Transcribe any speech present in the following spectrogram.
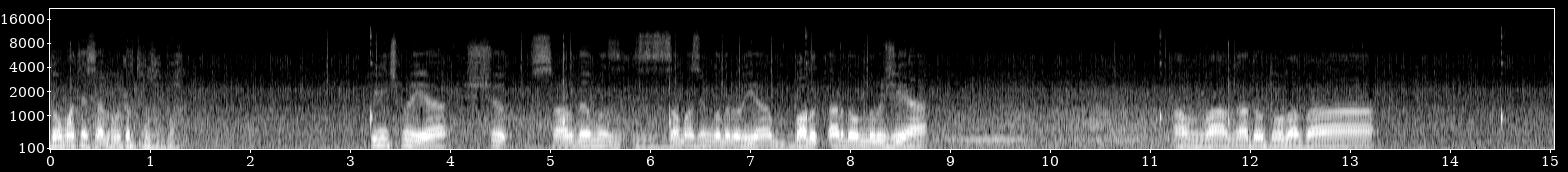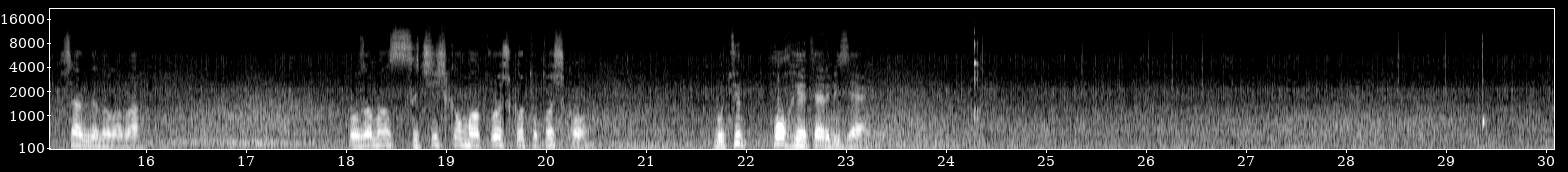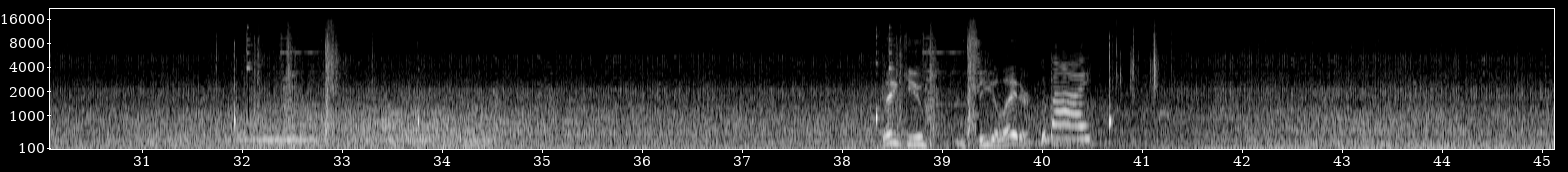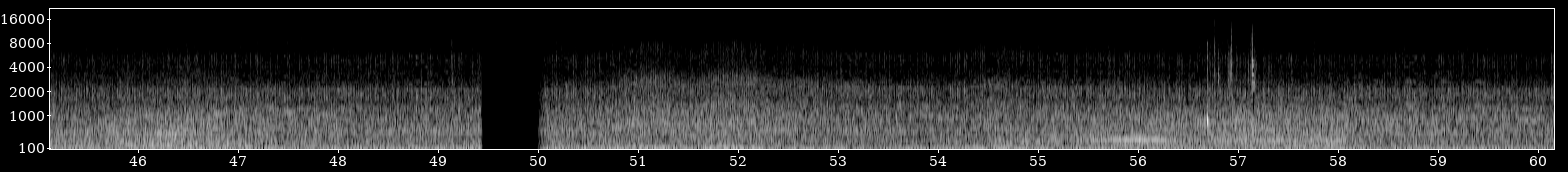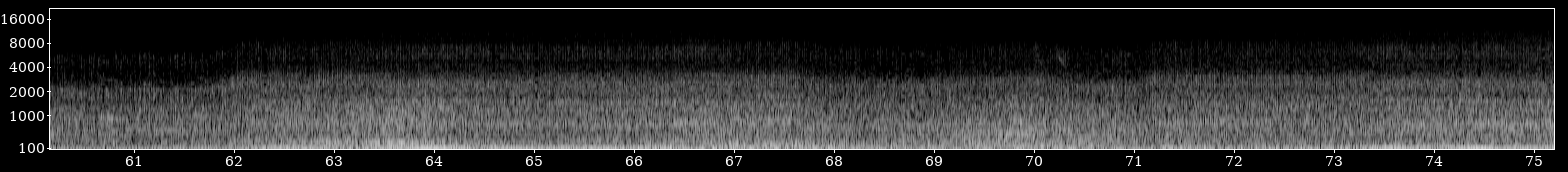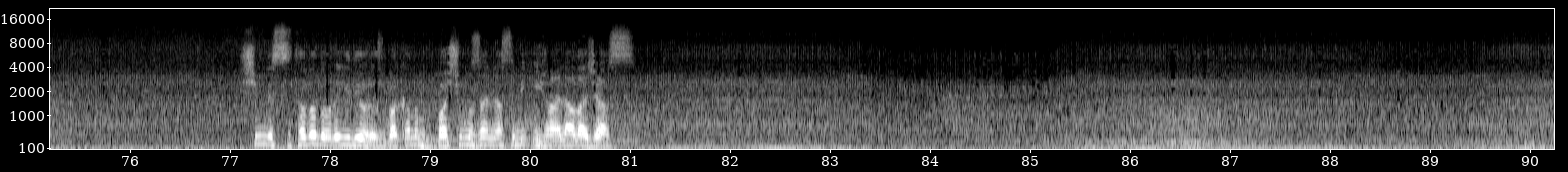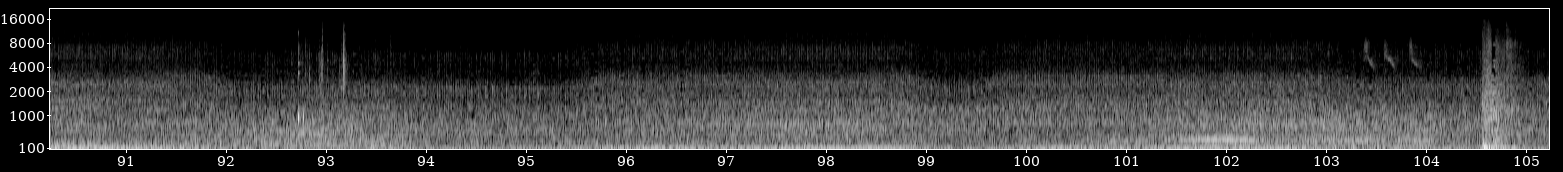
Domates al bu da dolaba. Pirinç buraya. Şu sardığımız zamazingolar oraya. Balıklar dondurucuya. Avogado dolaba. Sen de dolaba. O zaman sıçışko, matroşko, totoşko. Bu tip poh yeter bize. Thank you, and see you later. Goodbye. Şimdi stada doğru gidiyoruz. Bakalım başımıza nasıl bir ihale alacağız.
